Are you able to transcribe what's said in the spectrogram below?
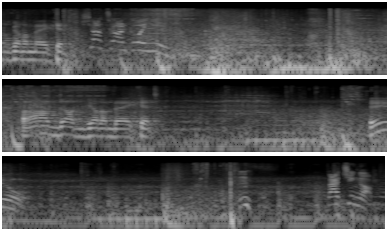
Not gonna make it. Shots aren't going in. I'm not gonna make it. Heal. Patching up.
